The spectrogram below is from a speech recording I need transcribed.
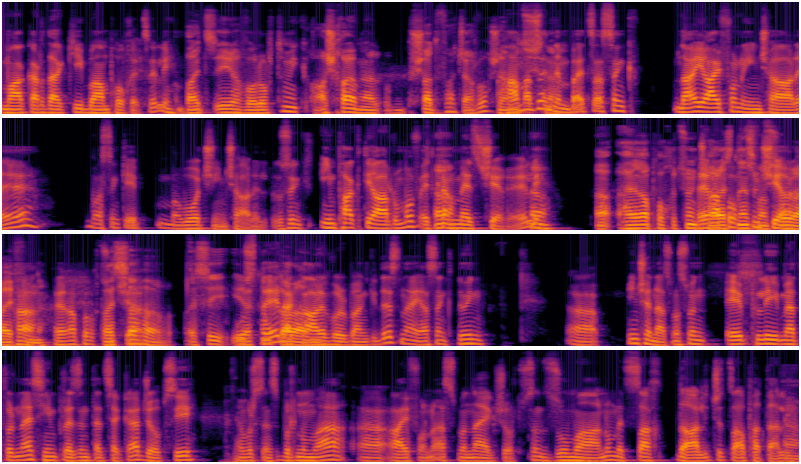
մակարդակի բան փոխեց, էլի։ բայց իր ոլորտում աշխարհում շատ վաճառվող Համաձայն եմ, բայց ասենք նայ iPhone-ը ինչ ա արել, ասենք է Watch-ը ինչ արել։ Ասենք impact-ի առումով Հա։ այդքան մեծ չի եղել, էլի։ Ա, հեղափոխություն չարեցնես ոնց որ արել, iPhone-ը։ հա, Հեղափոխություն Բայց սա հա, էսի Ուստի իրական կարա։ կարևոր բան գիտես, նայ, ասենք նույն ինչ են ասում, ասում են Apple-ի մի հատ որ նայես հին պրեզենտացիա կա Jobs-ի, այն որ sense բռնում է iPhone-ը, ասում են նայեք ժորտ, sense zoom-ը անում, այդ սախ դալիճը ծափա տալի։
